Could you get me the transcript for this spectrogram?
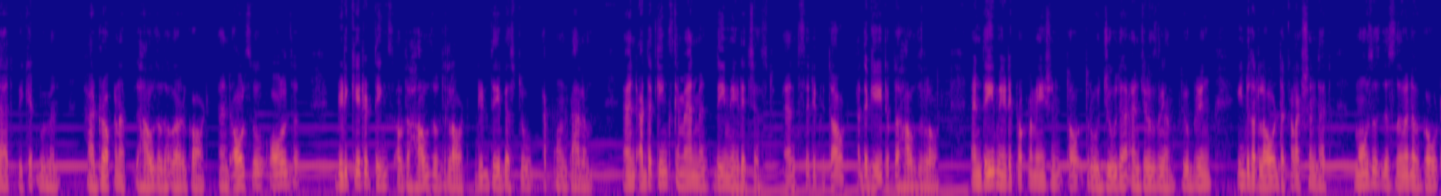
that wicked woman, had broken up the house of the Lord God, and also all the dedicated things of the house of the Lord did they bestow upon Baalim. And at the king's commandment they made a chest, and set it without at the gate of the house of the Lord. And they made a proclamation through Judah and Jerusalem to bring into the Lord the collection that Moses the servant of God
